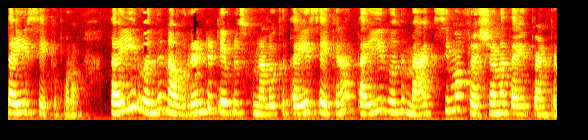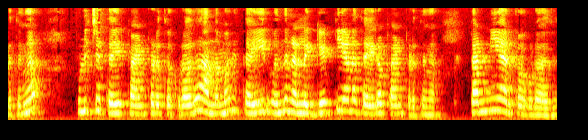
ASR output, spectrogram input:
தயிர் சேர்க்க போகிறோம் தயிர் வந்து நான் ஒரு ரெண்டு டேபிள் ஸ்பூன் அளவுக்கு தயிர் சேர்க்கிறேன். தயிர் வந்து மேக்ஸிமம் ஃப்ரெஷ்ஷான தயிர் பயன்படுத்துங்க. புளிச்ச தயிர் பயன்படுத்தக்கூடாது. அந்த மாதிரி தயிர் வந்து நல்ல கெட்டியான தயிரை பயன்படுத்துங்க. தண்ணியாக இருக்கக்கூடாது.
